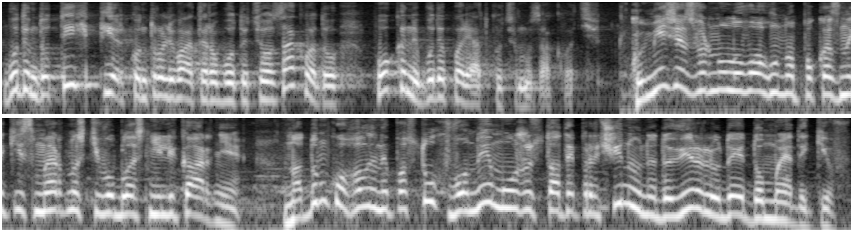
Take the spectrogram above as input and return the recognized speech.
будемо до тих пір контролювати роботу цього закладу, поки не буде порядку в цьому закладі. Комісія звернула увагу на показники смертності в обласній лікарні. На думку Галини Пастух, вони можуть стати причиною недовіри людей до медиків.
